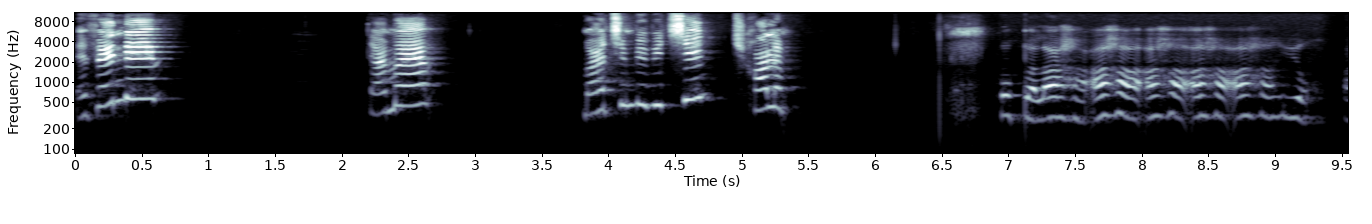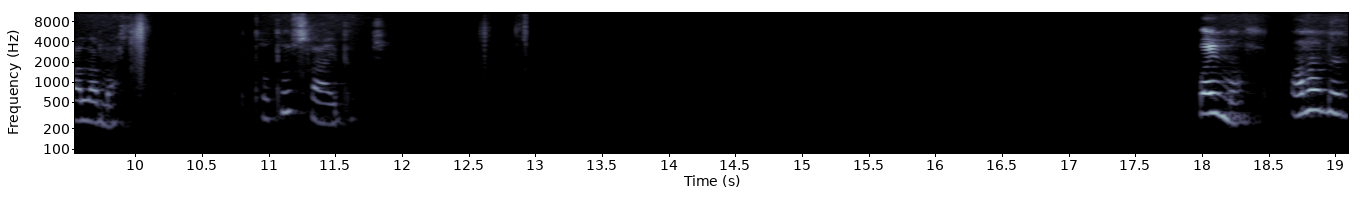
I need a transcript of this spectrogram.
Efendim? Tamam. Maçın bir bitsin çıkalım. Hoppala aha aha aha aha aha yok alamaz. Topun sahibi var. Vay mal. Ana ne?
